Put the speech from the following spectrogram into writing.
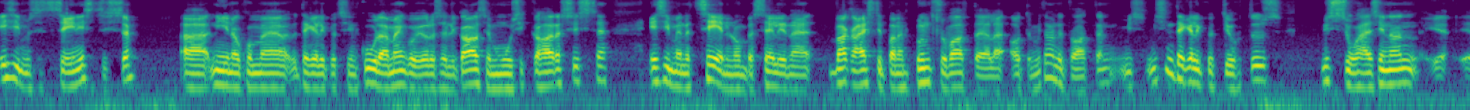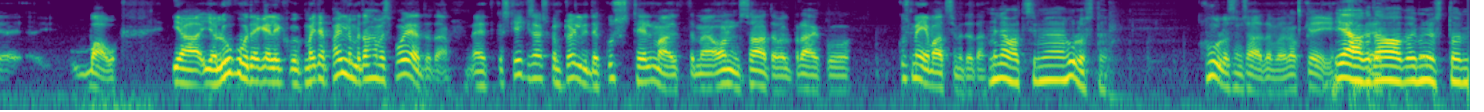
esimesest stseenist sisse äh,. nii nagu me tegelikult siin kuulajamängu juures oli ka, see muusika haaras sisse. esimene tseen on umbes selline, väga hästi paneb põntsu vaatajale, oota, mida ma nüüd vaatan, mis, mis siin tegelikult juhtus, mis suhe siin on, vau ja, ja lugu tegelikult, ma ei tea, palju me tahame spoilerdada, et kas keegi saaks kontrollida, kust Helma, ütleme, on saadaval praegu, kus meie vaatasime teda? mina vaatasime Hulust. Hulus on saadaval, okei okay.. jaa, aga ta minu arust on,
